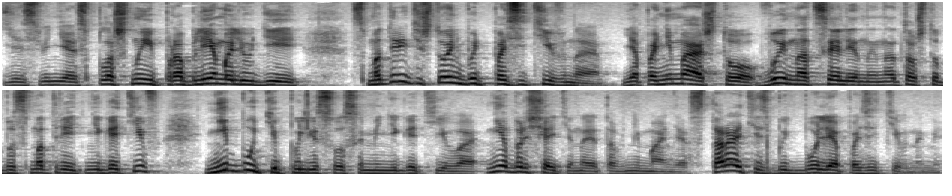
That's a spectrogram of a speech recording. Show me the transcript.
я извиняюсь, сплошные проблемы людей. Смотрите что-нибудь позитивное. Я понимаю, что вы нацелены на то, чтобы смотреть негатив. Не будьте пылесосами негатива, не обращайте на это внимания. Старайтесь быть более позитивными.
